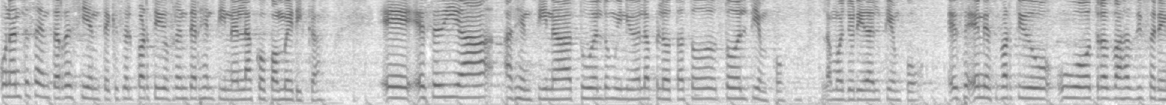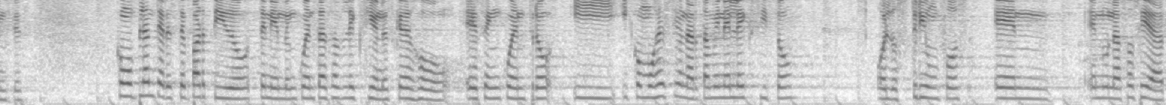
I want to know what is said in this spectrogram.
un antecedente reciente que es el partido frente a Argentina en la Copa América. Eh, ese día Argentina tuvo el dominio de la pelota todo, todo el tiempo, la mayoría del tiempo. Ese- en ese partido hubo otras bajas diferentes. ¿Cómo plantear este partido teniendo en cuenta esas lecciones que dejó ese encuentro y, cómo gestionar también el éxito o los triunfos en, en una sociedad,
